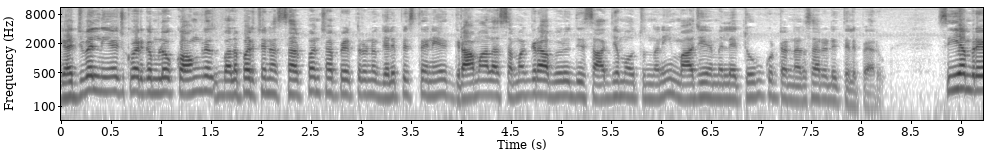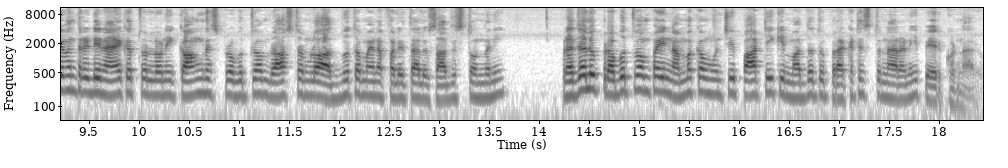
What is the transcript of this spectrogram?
గజ్వెల్ నియోజకవర్గంలో కాంగ్రెస్ బలపరిచిన సర్పంచ్ అభ్యర్థులను గెలిపిస్తేనే గ్రామాల సమగ్ర అభివృద్ధి సాధ్యమవుతుందని మాజీ ఎమ్మెల్యే తూంకుంట నరసారెడ్డి తెలిపారు. సీఎం రేవంత్ రెడ్డి నాయకత్వంలోని కాంగ్రెస్ ప్రభుత్వం రాష్ట్రంలో అద్భుతమైన ఫలితాలు సాధిస్తోందని ప్రజలు ప్రభుత్వంపై నమ్మకం ఉంచి పార్టీకి మద్దతు ప్రకటిస్తున్నారని పేర్కొన్నారు.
